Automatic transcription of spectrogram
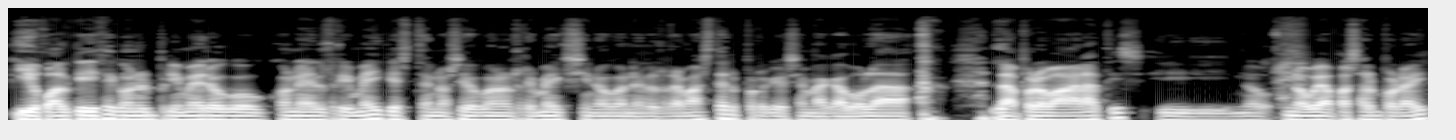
igual que hice con el primero con el remake, este no ha sido con el remake, sino con el remaster, porque se me acabó la, la prueba gratis y no, no, voy a pasar por ahí.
